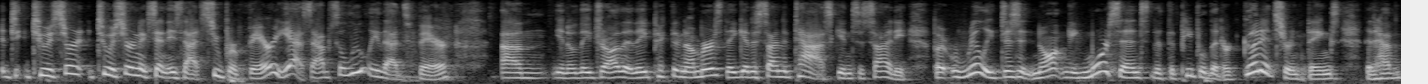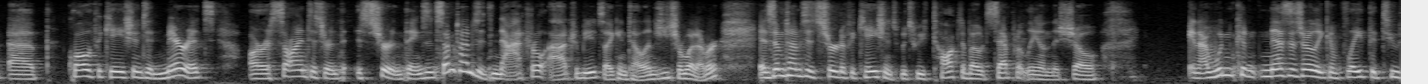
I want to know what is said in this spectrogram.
to, to a certain to a certain extent is that super fair? Yes absolutely that's fair um, you know, they draw that they pick their numbers, they get assigned a task in society. But really, does it not make more sense that the people that are good at certain things, that have uh, qualifications and merits, are assigned to certain th- certain things? And sometimes it's natural attributes like intelligence or whatever, and sometimes it's certifications, which we've talked about separately on the show. And I wouldn't con- necessarily conflate the two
